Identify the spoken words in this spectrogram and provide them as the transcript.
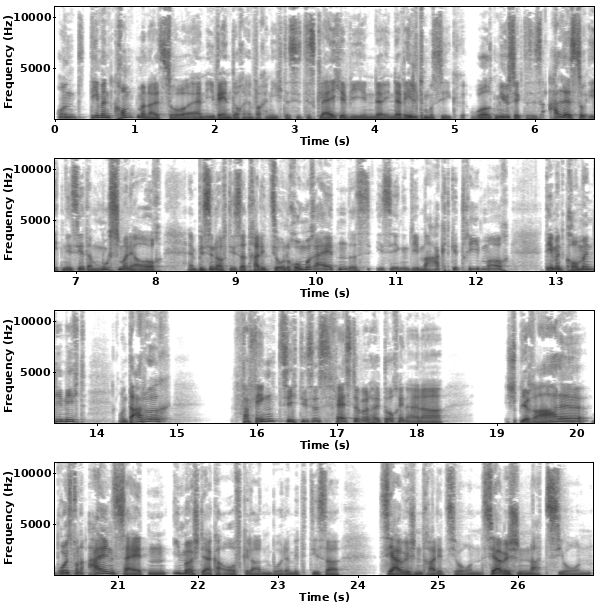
und dem entkommt man als so ein Event auch einfach nicht. Das ist das gleiche wie in der, in der Weltmusik, World Music, das ist alles so ethnisiert, da muss man ja auch ein bisschen auf dieser Tradition rumreiten, das ist irgendwie marktgetrieben auch, dem entkommen die nicht und dadurch verfängt sich dieses Festival halt doch in einer Spirale, wo es von allen Seiten immer stärker aufgeladen wurde mit dieser serbischen Tradition, serbischen Nation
